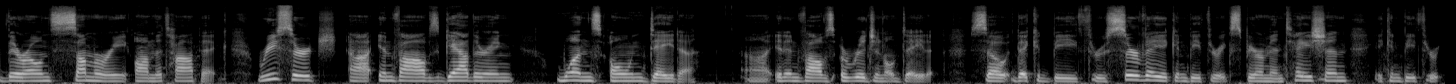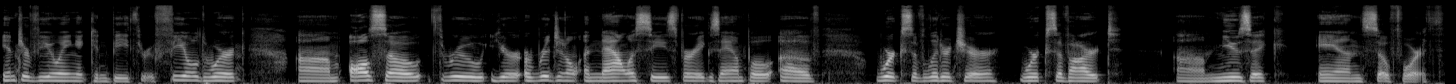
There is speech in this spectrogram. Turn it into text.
their own summary on the topic. Research uh, involves gathering one's own data. Uh, it involves original data. So they could be through survey, it can be through experimentation, it can be through interviewing, it can be through field work, um, also through your original analyses, for example, of works of literature, works of art, um, music, and so forth.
